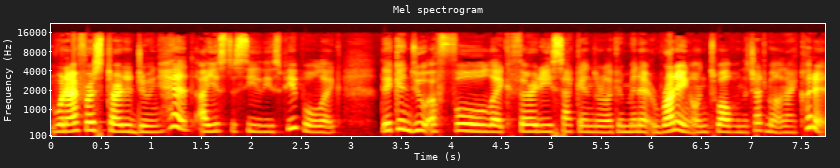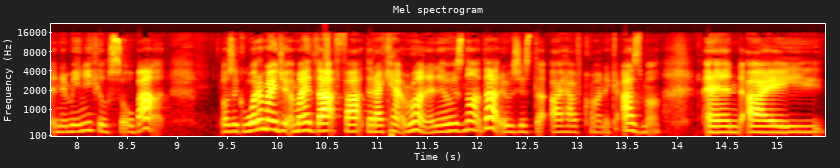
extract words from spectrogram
when I first started doing HIIT, I used to see these people like they can do a full like 30 seconds or like a minute running on 12 on the treadmill, and I couldn't, and it made me feel so bad I was like, what am I doing? Am I that fat that I can't run? And it was not that. It was just that I have chronic asthma and I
